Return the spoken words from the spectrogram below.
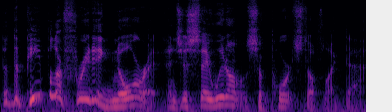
that the people are free to ignore it and just say, we don't support stuff like that.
